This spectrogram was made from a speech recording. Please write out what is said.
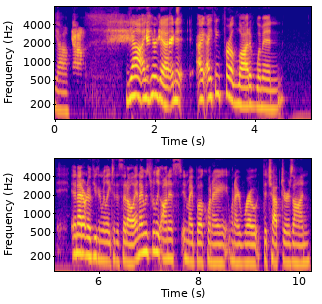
Yeah. Yeah, I hear you. And it, I, I think for a lot of women, and I don't know if you can relate to this at all. And I was really honest in my book when I when I wrote the chapters on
